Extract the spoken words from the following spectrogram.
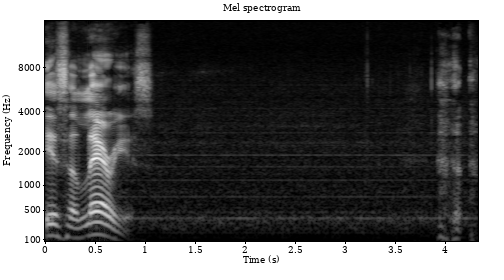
is hilarious.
